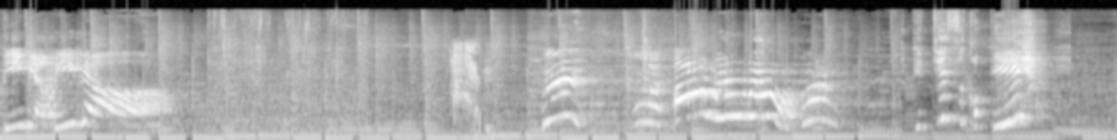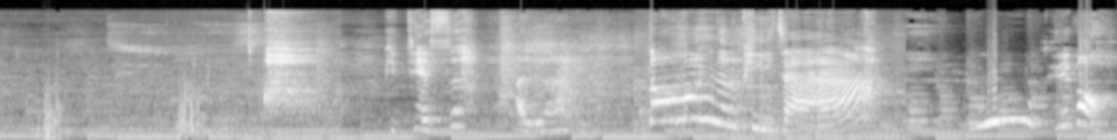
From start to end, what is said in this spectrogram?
비벼 비벼 BTS you 떠먹는 피자. 오 대박.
